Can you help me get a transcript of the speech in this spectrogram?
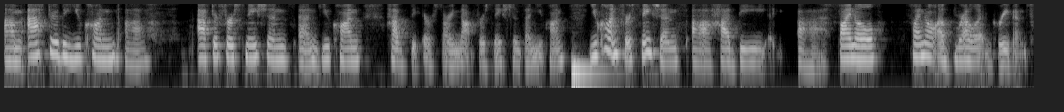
um, after the Yukon uh, after First Nations and Yukon have the, or sorry, not First Nations and Yukon, Yukon First Nations uh, had the uh, final final umbrella agreement.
